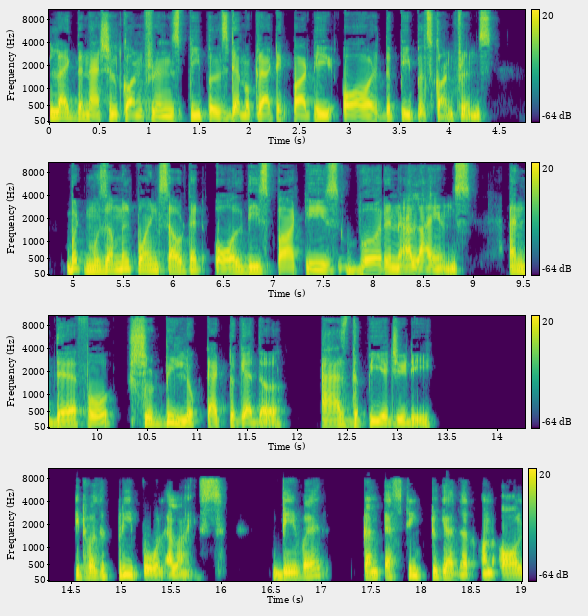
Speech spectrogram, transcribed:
like the National Conference, People's Democratic Party, or the People's Conference. But Muzammil points out that all these parties were an alliance and therefore should be looked at together as the PAGD. It was a pre poll alliance. They were contesting together on all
